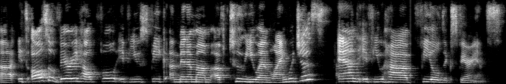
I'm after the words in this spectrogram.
Uh, it's also very helpful if you speak a minimum of two UN languages and if you have field experience.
